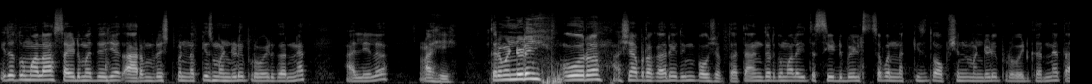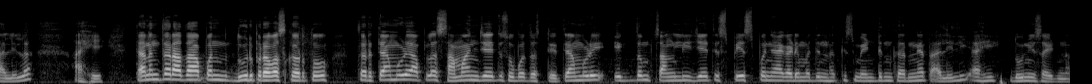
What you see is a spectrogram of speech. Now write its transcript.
इथं तुम्हाला साईडमध्ये जे आर्म रेस्ट पण नक्कीच मंडळी प्रोव्हाइड करण्यात आलेलं आहे. तर मंडळी ओव्हरऑल अशा प्रकारे तुम्ही पाहू शकता. त्यानंतर तुम्हाला इथं सीट बेल्टचं पण नक्कीच तो ऑप्शन मंडळी प्रोव्हाइड करण्यात आलेलं आहे. त्यानंतर आता आपण दूर प्रवास करतो. तर त्यामुळे आपलं सामान जे आहे ते सोबत असते. त्यामुळे एकदम चांगली जे आहे ते स्पेस पण या गाडीमध्ये नक्कीच मेंटेन करण्यात आलेली आहे दोन्ही साईडनं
